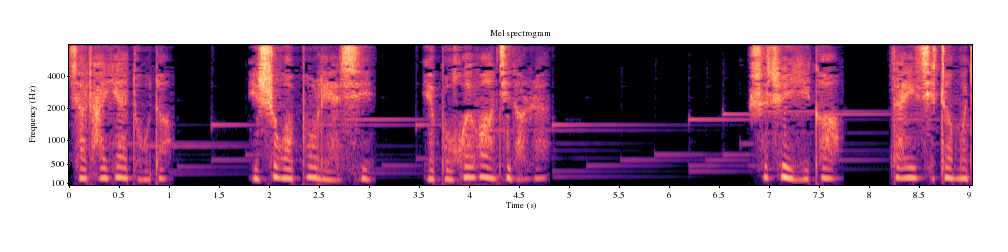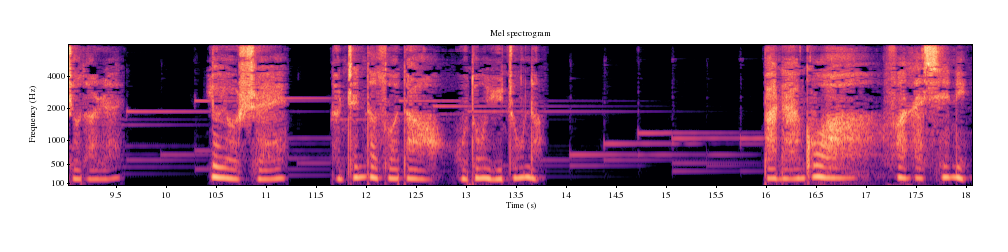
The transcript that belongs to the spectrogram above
小茶夜读的。你是我不联系也不会忘记的人。失去一个在一起这么久的人，又有谁能真的做到无动于衷呢？把难过放在心里，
